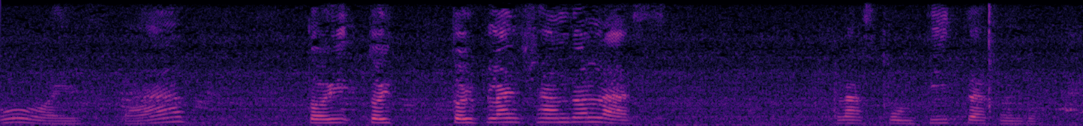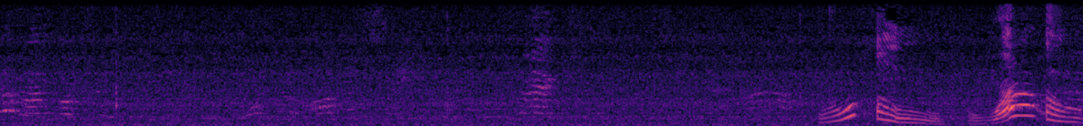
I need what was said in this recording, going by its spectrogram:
Oh, ahí está. Estoy, estoy, estoy planchando las, las puntitas, mira. ¡Wow!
